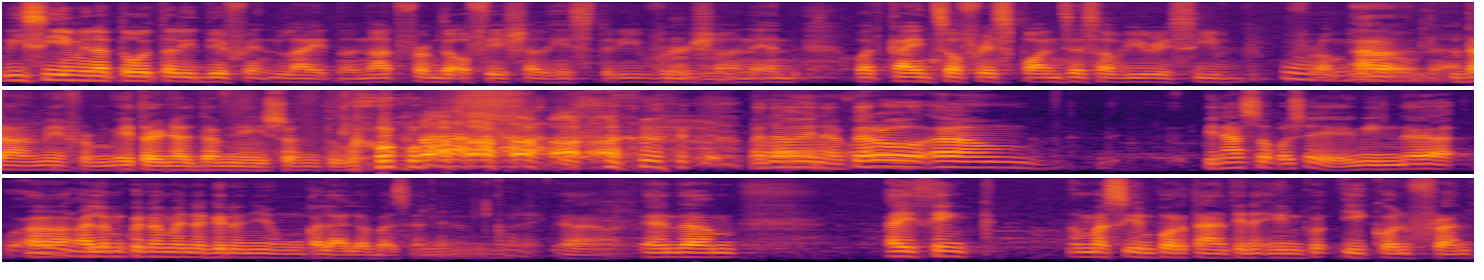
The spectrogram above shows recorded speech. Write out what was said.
we see him in a totally different light, no? not from the official history version. And what kinds of responses have you received from, you Ah, know, the- dami from eternal damnation to madami na pero um, pinasok ko siya eh I mean uh, uh, alam ko naman na ganun yung kalalabasan correct. Yeah. and um, I think mas importante na i-confront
